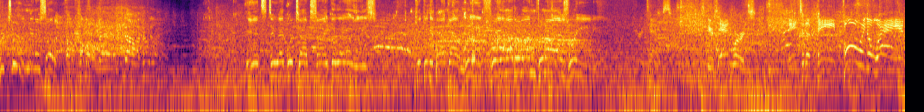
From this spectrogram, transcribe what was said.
for two Minnesota. Oh, come on, man. No, no. It's to Edwards outside the lane. He's kicking it back out. Reid, three, another one for Naz Reid. Attempts. Here's Edwards into the paint, falling away and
